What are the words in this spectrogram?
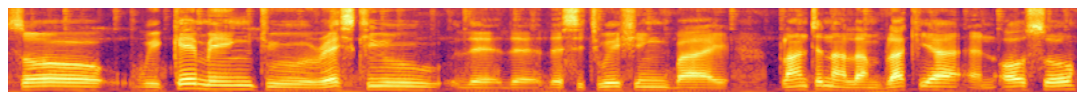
So we came in to rescue the, the, the situation by planting Allanblackia and also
